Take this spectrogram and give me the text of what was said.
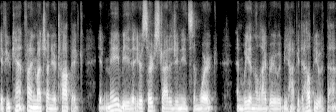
If you can't find much on your topic, it may be that your search strategy needs some work, and we in the library would be happy to help you with that.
